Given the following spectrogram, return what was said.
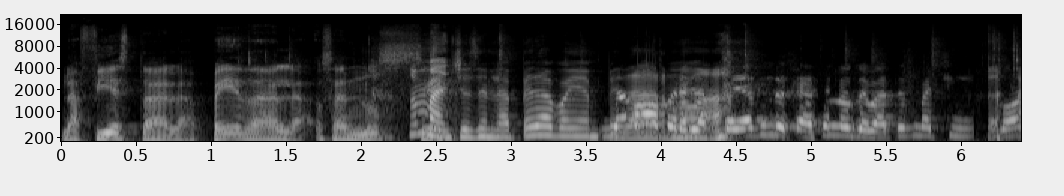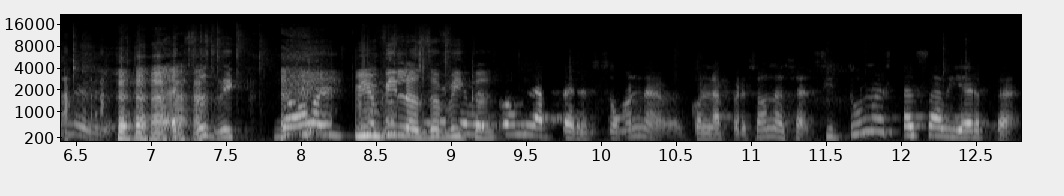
la fiesta, la peda, la, o sea, no sé. No manches, en la peda voy a No, empedar, pero ¿no? en las peleas donde se hacen los debates más chingones, güey. Eso sí. No, Bien filosóficos. Con la persona, güey, con la persona. O sea, si tú no estás abierta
